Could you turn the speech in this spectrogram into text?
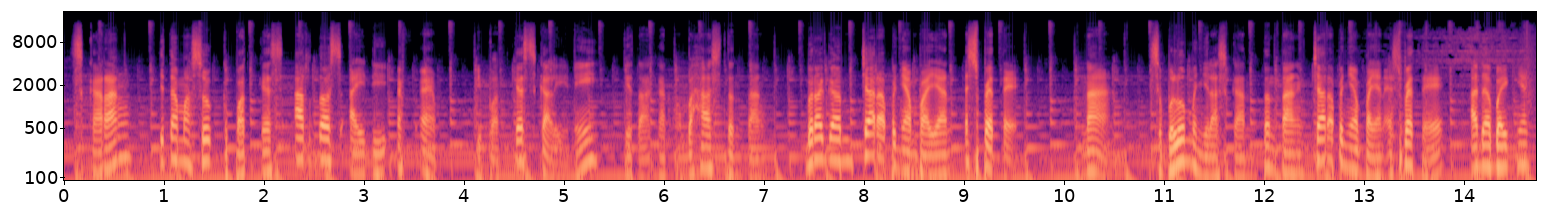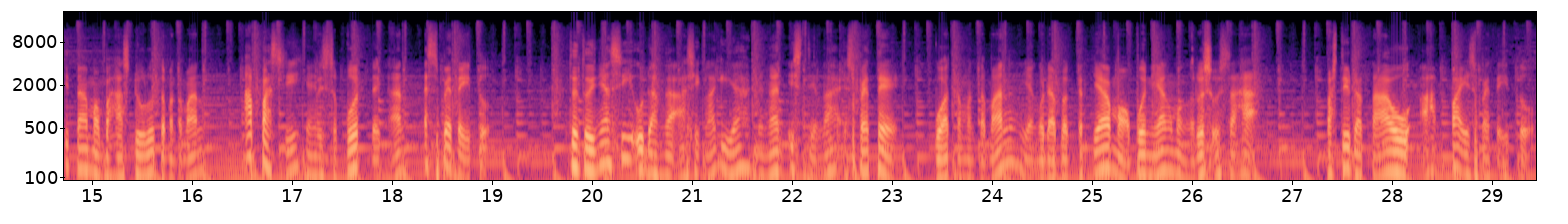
Sekarang kita masuk ke podcast Artos ID FM. Di podcast kali ini kita akan membahas tentang beragam cara penyampaian SPT. Nah, sebelum menjelaskan tentang cara penyampaian SPT, ada baiknya kita membahas dulu teman-teman, apa sih yang disebut dengan SPT itu? Tentunya sih udah nggak asing lagi ya dengan istilah SPT buat teman-teman yang udah bekerja maupun yang mengurus usaha. Pasti udah tahu apa SPT itu.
